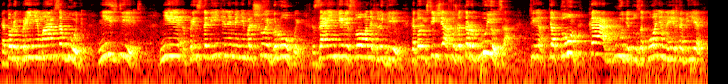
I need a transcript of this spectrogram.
который приниматься будет не здесь, не представителями небольшой группы заинтересованных людей, которые сейчас уже торгуются о том, как будет узаконены их объекты.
